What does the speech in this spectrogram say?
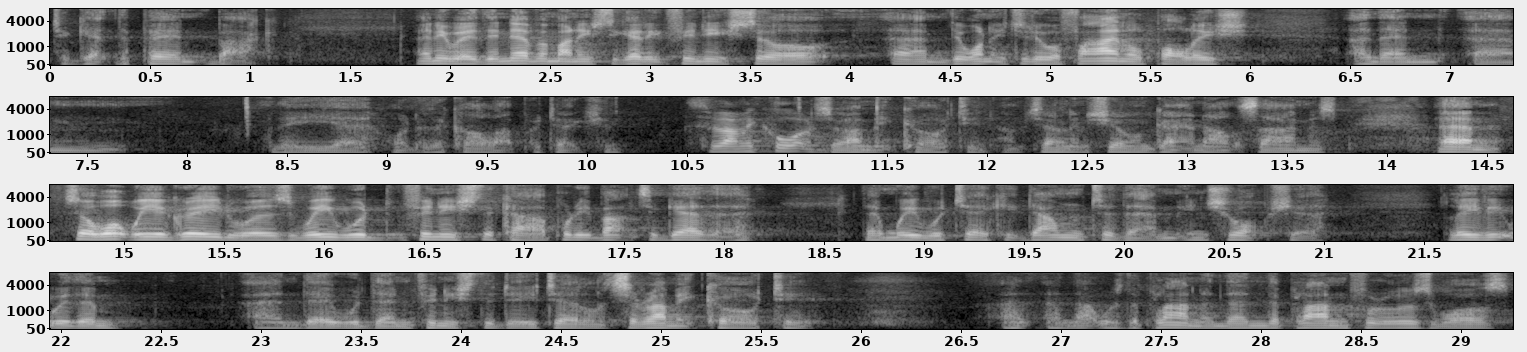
to get the paint back Anyway, they never managed to get it finished, so um, they wanted to do a final polish and then um, the, uh, what do they call that protection? Ceramic coating. Ceramic coating. I'm telling him, Sean, getting Alzheimer's. Um, so what we agreed was we would finish the car, put it back together, then we would take it down to them in Shropshire, leave it with them, and they would then finish the detail and ceramic coating. And, and that was the plan. And then the plan for us was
